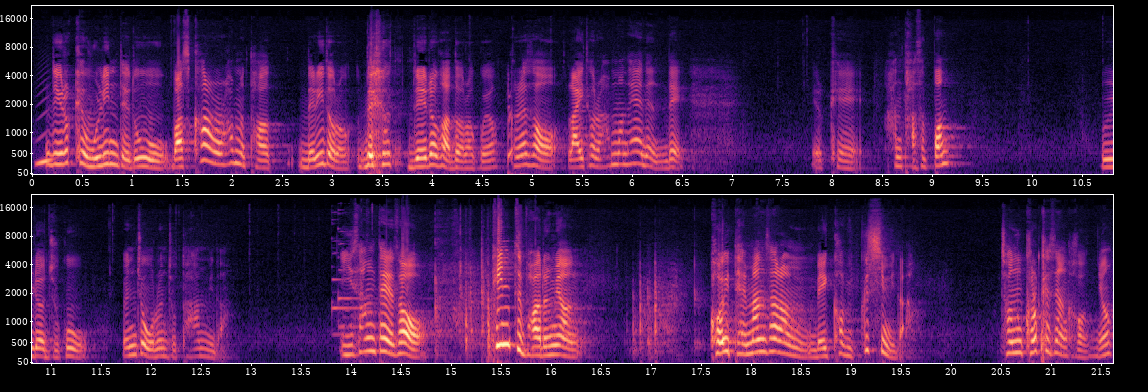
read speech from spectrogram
근데 이렇게 올린데도 마스카라를 하면 다 내리더라 내려 내려가더라고요. 그래서 라이터를 한 번 해야 되는데 이렇게 한 다섯 번 올려주고 왼쪽 오른쪽 다 합니다. 이 상태에서 틴트 바르면 거의 대만 사람 메이크업이 끝입니다. 저는 그렇게 생각하거든요.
